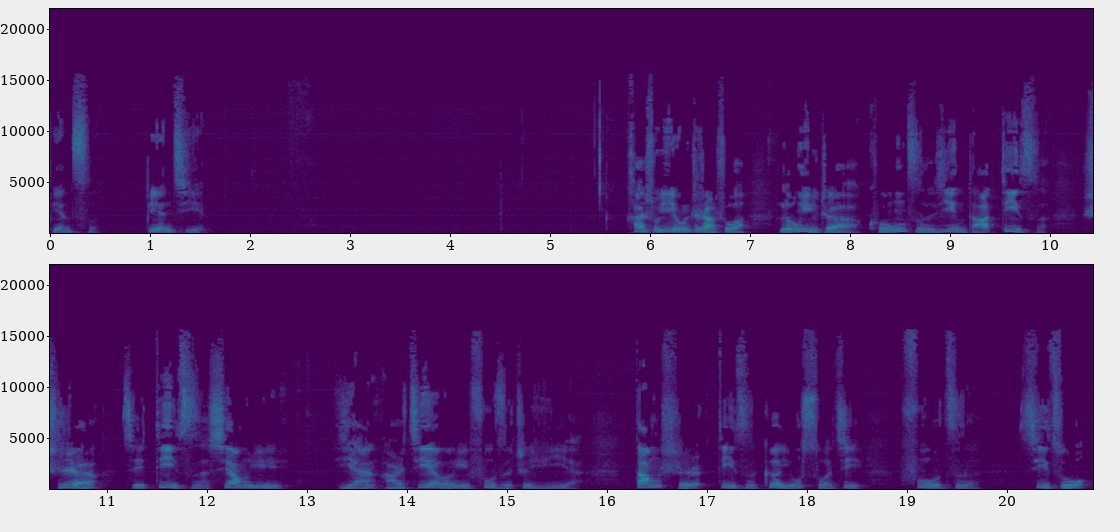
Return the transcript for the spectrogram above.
编刺，编辑。《汉书·艺文志》上说：“论语者，孔子应答弟子，时人及弟子相遇言而皆闻于父子之语也。当时弟子各有所记，父子祭足，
